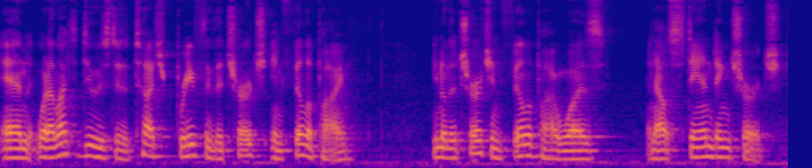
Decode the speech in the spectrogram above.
And what I'd like to do is to touch briefly the church in Philippi. You know, the church in Philippi was an outstanding church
